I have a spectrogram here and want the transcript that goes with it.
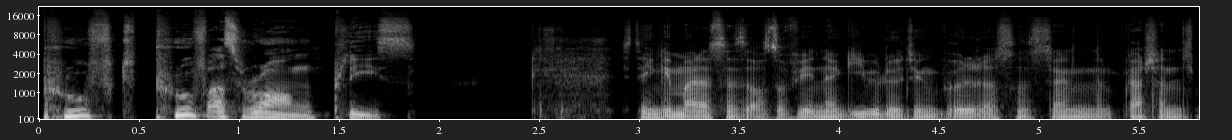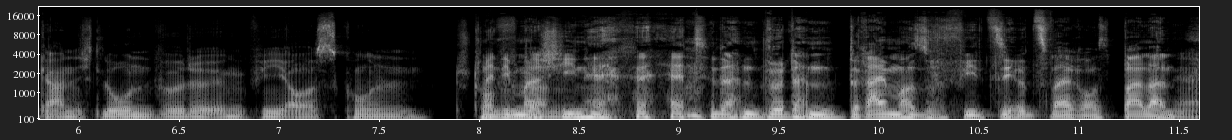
proved, prove us wrong, please. Ich denke mal, dass das auch so viel Energie benötigen würde, dass es dann wahrscheinlich gar nicht lohnen würde, irgendwie aus Kohlenstoff. Wenn die Maschine hätte, dann würde dann dreimal so viel CO2 rausballern, ja.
